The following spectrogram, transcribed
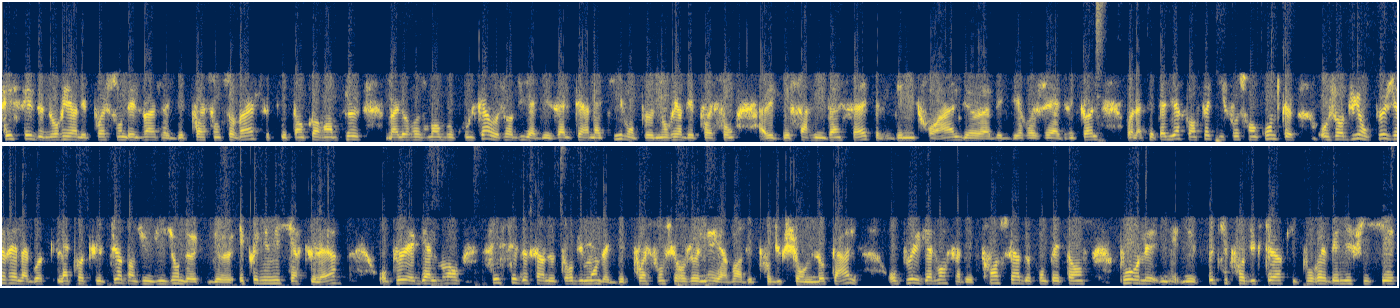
cesser de nourrir les poissons d'élevage avec des poissons sauvages, ce qui est encore un peu malheureusement beaucoup le cas. Aujourd'hui, il y a des alternatives. On peut nourrir des poissons avec des farines d'insectes, avec des microalgues, euh, avec des rejets agricoles. Voilà, c'est-à-dire qu'en fait, il faut se rendre compte qu'aujourd'hui, on peut gérer l'aquaculture dans une vision d'économie circulaire. On peut également cesser de faire le tour du monde avec des poissons surgelés et avoir des productions locales. On peut également faire des transferts de compétences pour les, petits producteurs qui pourraient bénéficier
